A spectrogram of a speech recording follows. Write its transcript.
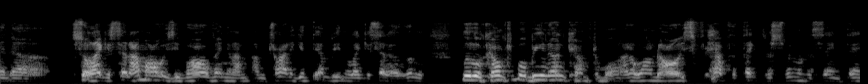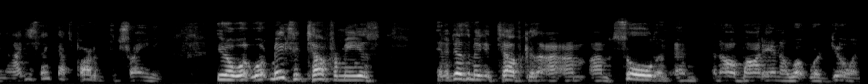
and uh, so, like I said, I'm always evolving, and I'm, I'm trying to get them being, like I said, a little little comfortable being uncomfortable. I don't want them to always have to think they're swinging the same thing, and I just think that's part of the training. You know, what what makes it tough for me is and it doesn't make it tough because I'm I'm sold and, and and all bought in on what we're doing.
